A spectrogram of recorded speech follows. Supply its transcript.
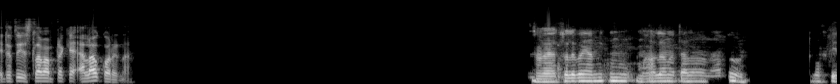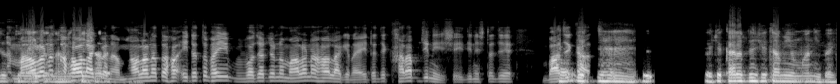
এটা তো ইসলাম আপনাকে অ্যালাও করে না। আসলে ভাই আমি কোনো মাওলানা-টাওলানা না তো। মাওলানা তো হওয়া লাগবে না। মাওলানা তো এটা তো ভাই বোঝার জন্য মাওলানা হওয়া লাগে না। এটা যে খারাপ জিনিস, এই জিনিসটা যে বাজে হ্যাঁ, কাজ। হ্যাঁ, ওইটা খারাপ জিনিস এটা আমি মানি ভাই।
